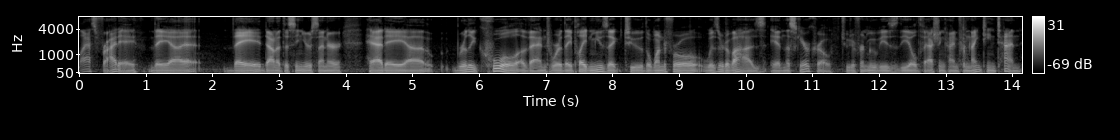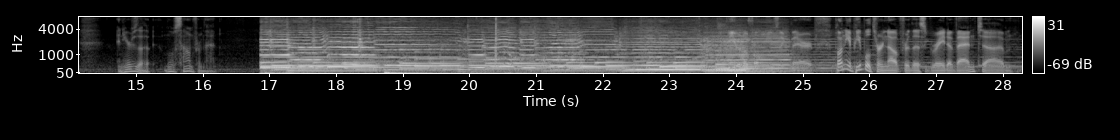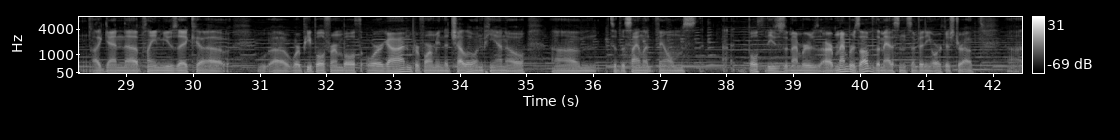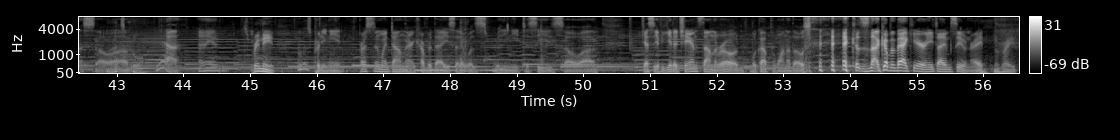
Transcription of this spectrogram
last Friday, they uh, they down at the senior center had a uh, really cool event where they played music to the wonderful Wizard of Oz and the Scarecrow, two different movies, the old-fashioned kind from 1910. And here's a little sound from that. Beautiful music there. Plenty of people turned out for this great event. Um, again, uh, playing music uh, uh, were people from both Oregon performing the cello and piano um, to the silent films. Uh, Both of these members are members of the Madison Symphony Orchestra. Uh, so Oh, that's uh, cool. Yeah, I mean, It's pretty neat. it was pretty neat. Preston went down there and covered that. He said it was really neat to see. So, uh, guess if you get a chance down the road, look up one of those because it's not coming back here anytime soon, right? Right.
